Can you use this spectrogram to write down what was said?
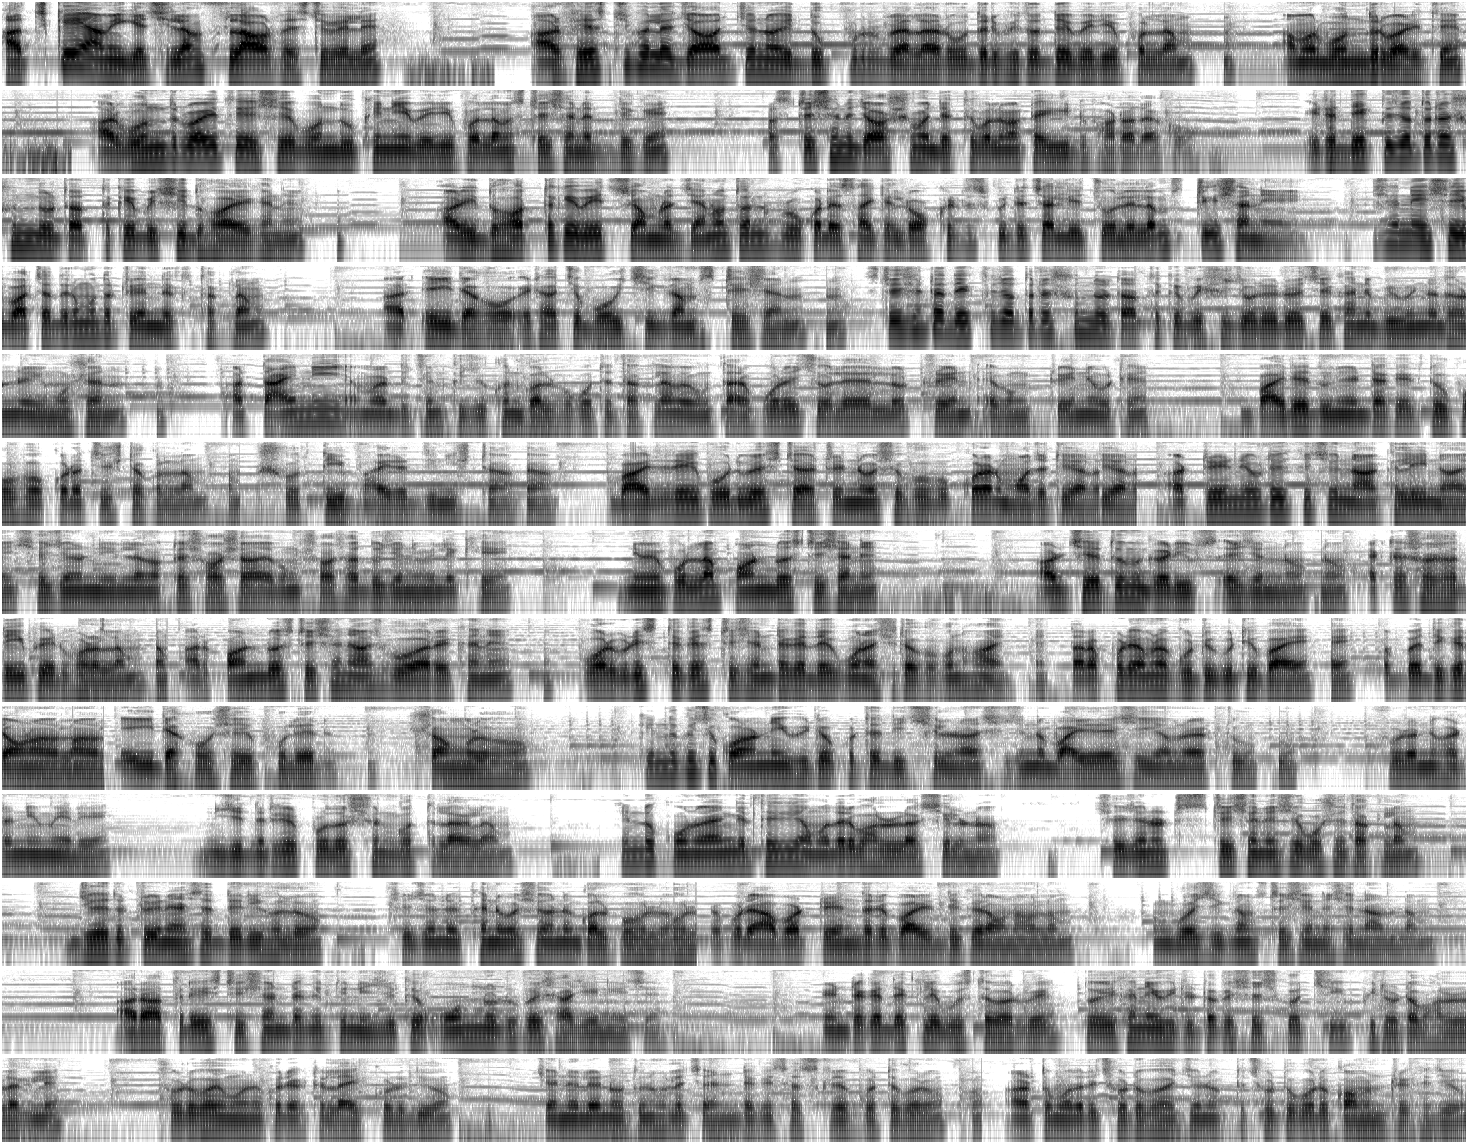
আজকে আমি গেছিলাম ফ্লাওয়ার ফেস্টিভ্যালে আর ফেস্টিভ্যালে যাওয়ার জন্য এই দুপুরবেলা রোদের ভিতর দিয়ে বেরিয়ে পড়লাম আমার বন্ধুর বাড়িতে। আর বন্ধুর বাড়িতে এসে বন্ধুকে নিয়ে বেরিয়ে পড়লাম স্টেশনের দিকে। আর স্টেশনে যাওয়ার সময় দেখতে পেলাম একটা ইট ভাটা, দেখো। এটা দেখতে যতটা সুন্দর, তার থেকে বেশি ধোয়া এখানে। আর এই ধোয়ার থেকে বেঁচে আমরা যেন তেন প্রকারে সাইকেল রকেট স্পিডে চালিয়ে চলে এলাম স্টেশনে। স্টেশনে এসেই বাচ্চাদের মতো ট্রেন দেখতে থাকলাম। আর এই দেখো, এটা হচ্ছে বৈচিগ্রাম স্টেশন। স্টেশনটা দেখতে যতটা সুন্দর, তার থেকে বেশি জড়িয়ে রয়েছে এখানে বিভিন্ন ধরনের ইমোশন। আর তাই নিয়েই আমরা দুজন কিছুক্ষণ গল্প করতে থাকলাম এবং তারপরে চলে এলো ট্রেন এবং ট্রেনে উঠে বাইরের দুনিয়াটাকে একটু উপভোগ করার চেষ্টা করলাম। সত্যি, বাইরের জিনিসটা, বাইরের এই পরিবেশটা ট্রেনে বসে উপভোগ করার মজাটি আলাদা। আর ট্রেনে উঠে কিছু না খেলেই নয়, সেই জন্য নিলাম একটা শশা এবং শশা দুজনে মিলে খেয়ে নেমে পড়লাম পান্ডু স্টেশনে। আর যেহেতু আমি গরিবস এই জন্য একটা শশাতেই পেট ভরালাম। আর পান্ডু স্টেশনে আসব, আর এখানে ওভারব্রিজ থেকে স্টেশনটাকে দেখব না, সেটা কখন হয়? তারপরে আমরা গুটি গুটি পায়ে সব্বের দিকে রওনা হলাম। এই দেখো সেই ফুলের সংগ্রহ। কিন্তু কিছু করার নেই ভিডিও করতে দিচ্ছিল না সেই জন্য বাইরে এসেই আমরা একটু ফুটানি ফাটানি মেরে নিজেদেরকে প্রদর্শন করতে লাগলাম। কিন্তু কোনো অ্যাঙ্গেল থেকেই আমাদের ভালো লাগছিল না। সেই জন্য স্টেশনে এসে বসে থাকলাম। যেহেতু ট্রেনে আসতে দেরি হলো সেই জন্য এখানে বসে অনেক গল্প হলো। তারপরে আবার ট্রেন ধরে বাড়ির দিকে রওনা হলাম। এবং বৈশিগ্রাম স্টেশন এসে নামলাম। আর রাত্রে এই স্টেশনটা কিন্তু নিজেকে অন্য রূপে সাজিয়ে নিয়েছে। ট্রেনটাকে দেখলে বুঝতে পারবে। তো এখানে ভিডিওটাকে শেষ করছি। ভিডিওটা ভালো লাগলে ছোটো ভাই মনে করে একটা লাইক করে দিও। চ্যানেলে নতুন হলে চ্যানেলটাকে সাবস্ক্রাইব করতে পারো। আর তোমাদের ছোটো ভাইয়ের জন্য একটা ছোটো করে কমেন্ট রেখে দিও।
